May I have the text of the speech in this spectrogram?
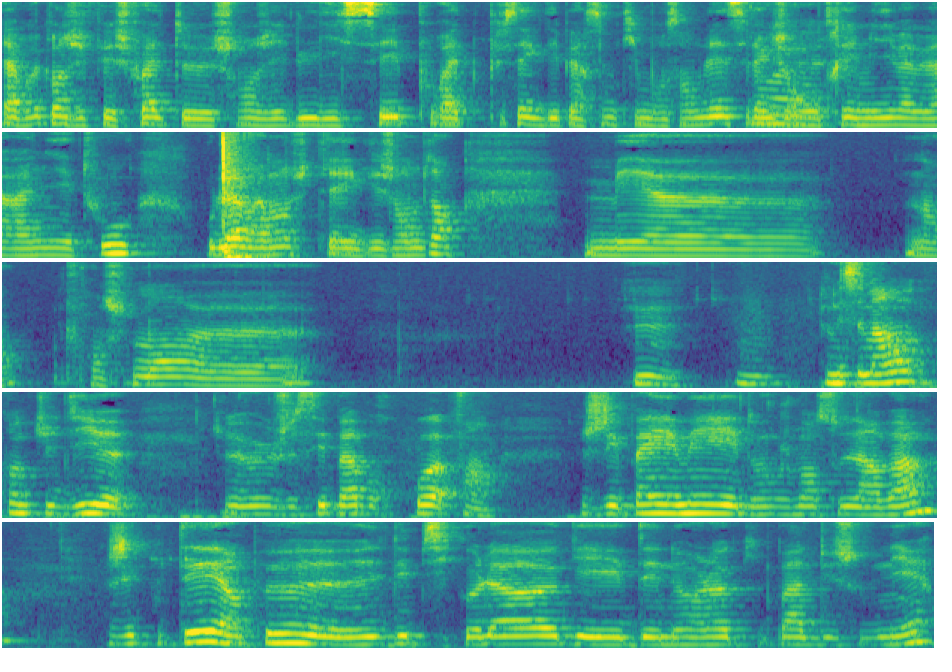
Et après, quand j'ai fait le choix de changer de lycée pour être plus avec des personnes qui me ressemblaient, c'est là que j'ai rencontré Émilie, ma meilleure amie et tout, où là vraiment j'étais avec des gens bien. Mais non, franchement. Euh, hmm. Hmm. Mais c'est marrant quand tu dis, euh, je sais pas pourquoi, enfin, j'ai pas aimé donc je m'en souviens pas. J'écoutais un peu euh, des psychologues et des neurologues qui parlent du souvenir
